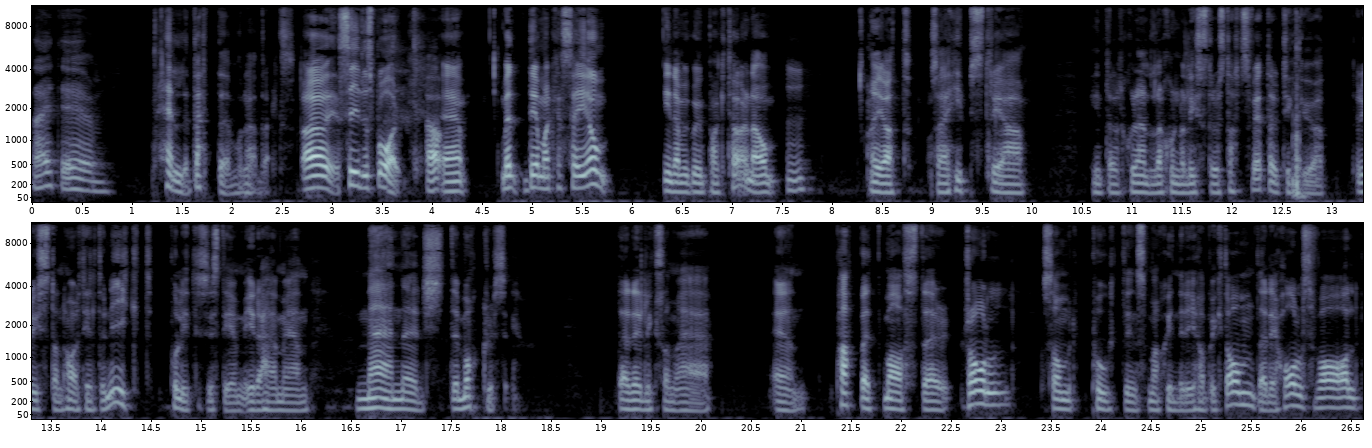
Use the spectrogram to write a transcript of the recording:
Nej, det... Helvete vad det här dracks. Uh, sidospår. Ja. Uh, men det man kan säga om, innan vi går in på aktörerna, om, mm är ju att så här hipstriga internationella journalister och statsvetare tycker ju att Ryssland har ett helt unikt politiskt system i det här med en managed democracy. Där det liksom är en puppet master-roll som Putins maskineri har byggt om, där det hålls val,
